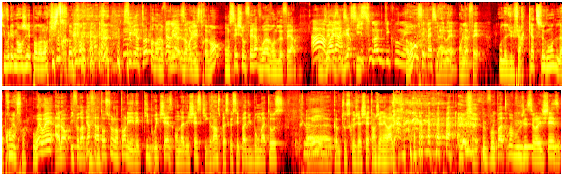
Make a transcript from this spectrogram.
Si vous voulez manger pendant l'enregistrement. Souviens-toi, pendant nos premiers enregistrements, on s'est chauffé la voix avant de le faire. Ah, On faisait voilà. des exercices. Tu te moques du coup, mais. Ah bon C'est pas si Bah débile. ouais, on l'a fait. On a dû le faire 4 secondes la première fois. Ouais, ouais, alors il faudra bien faire attention, j'entends les, les petits bruits de chaises. On a des chaises qui grincent parce que c'est pas du bon matos, Chloé. euh, comme tout ce que j'achète en général. Donc faut pas trop bouger sur les chaises.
